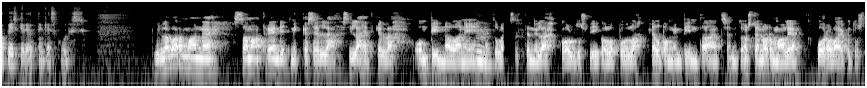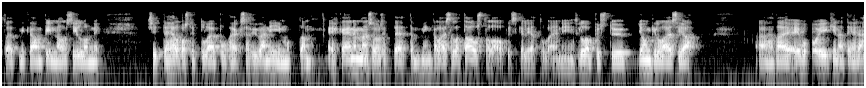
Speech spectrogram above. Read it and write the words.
opiskelijoiden keskuudessa? Kyllä varmaan ne samat trendit, mikä sillä, sillä hetkellä on pinnalla, niin mm. ne tulee sitten niillä koulutusviikonlopuilla helpommin pintaan. Että se nyt on sitä normaalia vuorovaikutusta, että mikä on pinnalla silloin, niin sitten helposti tulee puheeksi hyvä niin, mutta ehkä enemmän se on sitten, että minkälaisella taustalla opiskelija tulee, niin silloin pystyy jonkinlaisia, tai ei voi ikinä tehdä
